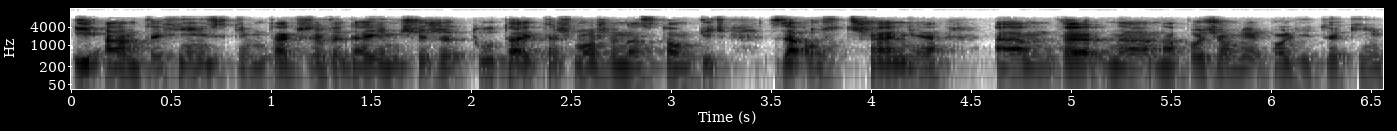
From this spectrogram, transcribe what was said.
i antychińskim. Także wydaje mi się, że tutaj też może nastąpić zaostrzenie um, te, na, na poziomie polityki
